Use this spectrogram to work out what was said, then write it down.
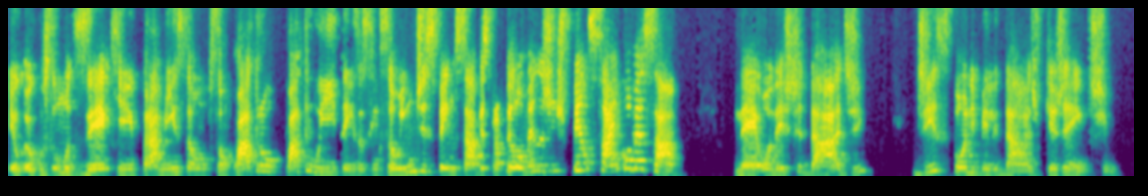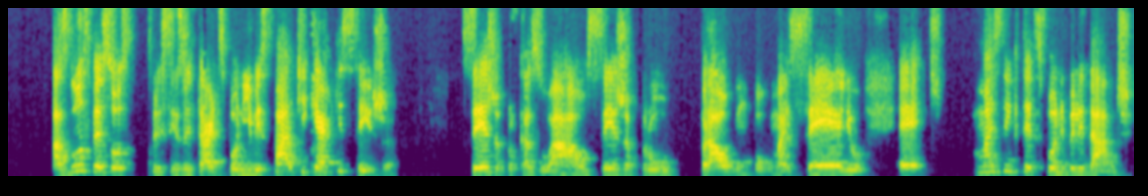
Eu, eu costumo dizer que, para mim, são, são quatro, quatro itens assim, que são indispensáveis para pelo menos a gente pensar em começar né? Honestidade, disponibilidade, porque, gente, as duas pessoas precisam estar disponíveis para o que quer que seja. Seja para o casual, seja para algo um pouco mais sério, é, mas tem que ter disponibilidade.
